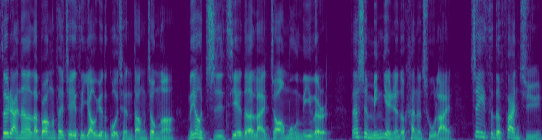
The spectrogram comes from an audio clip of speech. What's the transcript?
虽然呢，LeBron 在这一次邀约的过程当中啊，没有直接的来招募 Lillard，但是明眼人都看得出来，这一次的饭局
